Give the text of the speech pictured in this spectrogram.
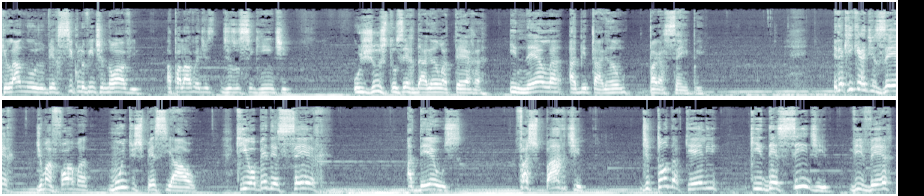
que lá no versículo 29 a palavra diz, diz o seguinte: os justos herdarão a terra e nela habitarão para sempre. Ele aqui quer dizer, de uma forma muito especial, que obedecer a Deus faz parte de todo aquele que decide viver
